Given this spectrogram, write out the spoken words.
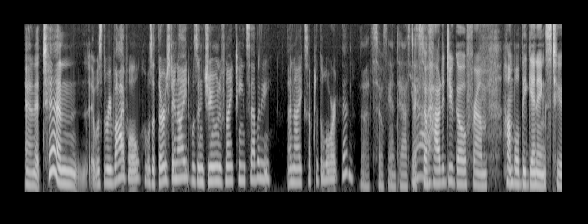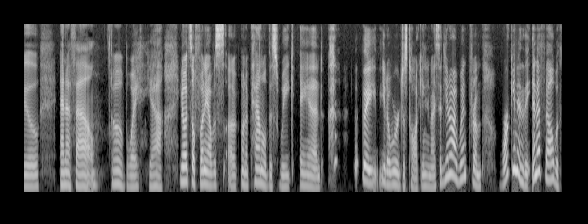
and at ten, it was the revival. It was a Thursday night. It was in June of 1970 and I accepted the Lord then. That's so fantastic. Yeah. So, how did you go from humble beginnings to NFL? Oh boy, yeah. You know, it's so funny. I was uh, on a panel this week, and they, you know, we were just talking, and I said, you know, I went from working in the NFL with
